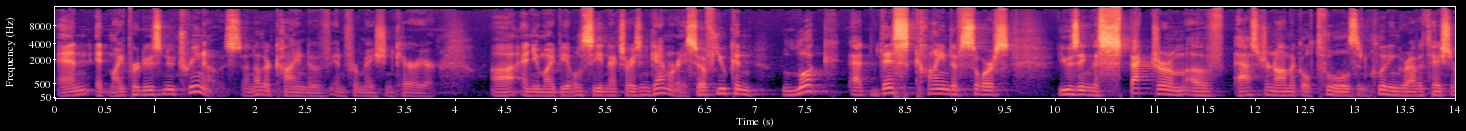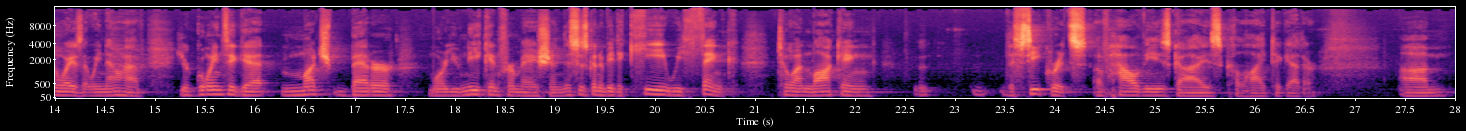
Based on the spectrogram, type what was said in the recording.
and it might produce neutrinos, another kind of information carrier uh, and you might be able to see it in X-rays and gamma rays. So if you can look at this kind of source using the spectrum of astronomical tools, including gravitational waves that we now have, you're going to get much better, more unique information. This is going to be the key, we think, to unlocking the secrets of how these guys collide together. Um,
